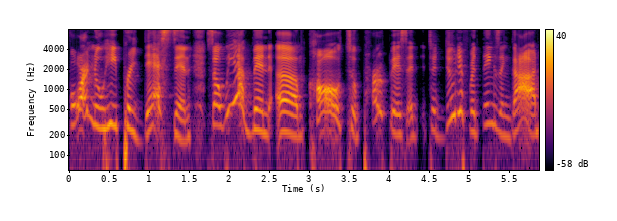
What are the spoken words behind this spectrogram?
foreknew, he predestined. So we have been um, called to purpose and to do different things in God.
